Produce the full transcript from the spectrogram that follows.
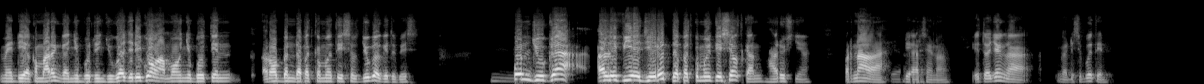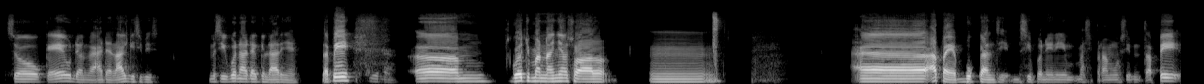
media kemarin nggak nyebutin juga. Jadi gua nggak mau nyebutin Robin dapat Community Shield juga gitu bis. Hmm. Pun juga Olivier Giroud dapat Community Shield kan harusnya. Pernah lah Ya. di Arsenal. Itu aja nggak nggak disebutin. So oke udah nggak ada lagi sih bis. meskipun ada gelarnya. Tapi Iya. em gue cuma nanya soal hmm, eh apa ya? Bukan sih, meskipun ini masih pramusim. Tapi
